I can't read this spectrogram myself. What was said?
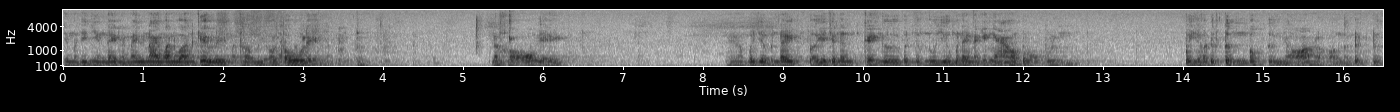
Nhưng mà dĩ nhiên đây là nay nay quanh quanh kêu liền mà thôi mình ô tô liền. Nó khổ vậy. Bây giờ bên đây bởi vì cho nên cái người bên được nuôi dưỡng bên đây này cái ngã họ bù lắm. Bây giờ họ được tưng bốc từ nhỏ rồi, họ được được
